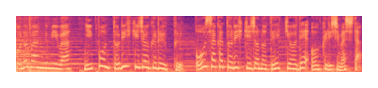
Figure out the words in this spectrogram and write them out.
この番組は日本取引所グループ大阪取引所の提供でお送りしました。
